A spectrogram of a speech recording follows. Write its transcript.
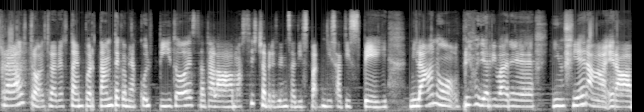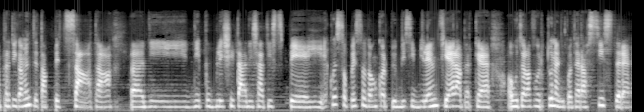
Tra l'altro, altra realtà importante che mi ha colpito è stata la massiccia presenza di, spa- di Satispay. Milano, prima di arrivare in fiera, era praticamente tappezzata eh, di, di, pubblicità di Satispay e questo poi è stato ancora più visibile in fiera perché ho avuto la fortuna di poter assistere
